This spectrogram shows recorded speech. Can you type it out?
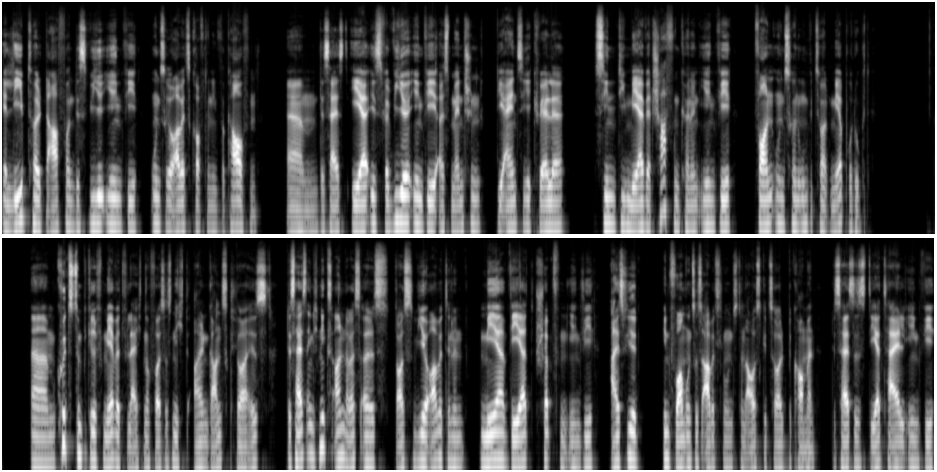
er lebt halt davon, dass wir irgendwie unsere Arbeitskraft an ihn verkaufen. Ähm, das heißt, er ist, weil wir irgendwie als Menschen die einzige Quelle sind, die Mehrwert schaffen können irgendwie von unserem unbezahlten Mehrprodukt. Ähm, kurz zum Begriff Mehrwert vielleicht noch, falls das nicht allen ganz klar ist. Das heißt eigentlich nichts anderes, als dass wir Arbeiterinnen mehr Wert schöpfen irgendwie, als wir in Form unseres Arbeitslohns dann ausgezahlt bekommen. Das heißt, es ist der Teil irgendwie,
